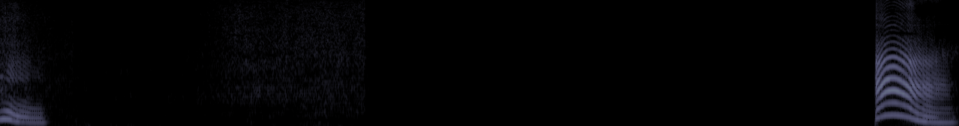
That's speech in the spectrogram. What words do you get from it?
Hmm. Ah.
